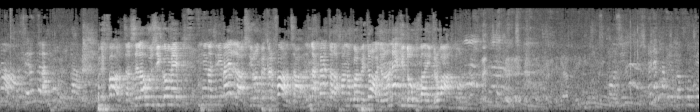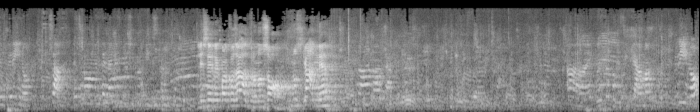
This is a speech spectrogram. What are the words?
no, si è rotta la punta. Per forza, se la usi come una trivella si rompe per forza. La carta la fanno col petrolio, non è che dopo va ritrovato. Scusi, non è proprio troppo un temperino? Sa, ne sono momentaneamente sprovvista. Le serve qualcos'altro, non so, uno scanner? No, no, grazie. Ah, e questo come si chiama? Rino?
